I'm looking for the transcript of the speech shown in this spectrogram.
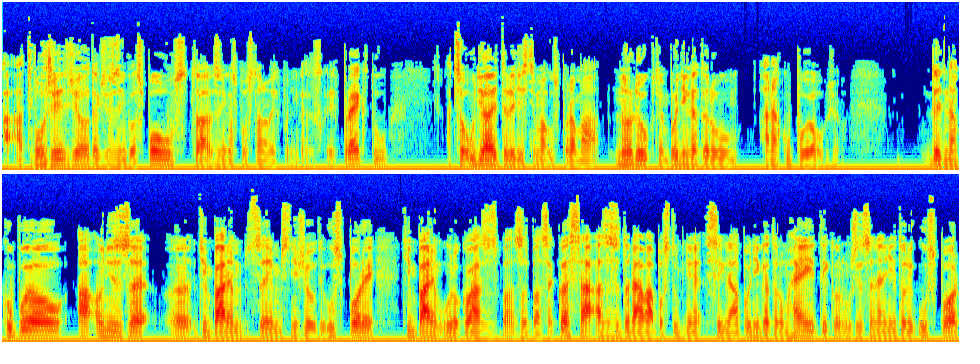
a, a tvořit, že jo? takže vzniklo spousta, vzniklo spousta nových podnikatelských projektů. A co udělali ty lidi s těma úsporama? No jdou k těm podnikatelům a nakupujou. Že jo? teď nakupujou a oni zase eh, tím pádem se jim snižují ty úspory, tím pádem úroková sazba, sazba se klesá a zase to dává postupně signál podnikatelům, hej, ty už zase není tolik úspor,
